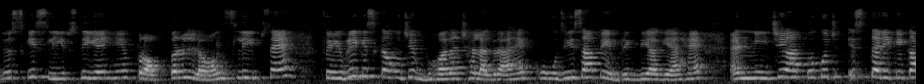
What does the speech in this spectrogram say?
जो इसकी स्लीव्स दी गई हैं प्रॉपर लॉन्ग स्लीव्स हैं। फैब्रिक इसका मुझे बहुत अच्छा लग रहा है कोजी सा फैब्रिक दिया गया है। एंड नीचे आपको कुछ इस तरीके का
